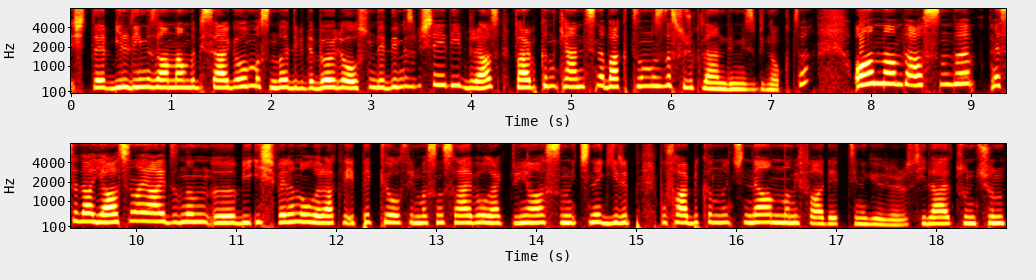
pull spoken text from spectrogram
işte bildiğimiz anlamda bir sergi olmasın da hadi bir de böyle olsun dediğimiz bir şey değil biraz. Fabrikanın kendisine baktığımızda sürüklendiğimiz bir nokta. O anlamda aslında mesela Yalçın Ayaydın'ın bir işveren olarak ve İpek Yol firmasının sahibi olarak dünyasının içine girip bu fabrikanın ne anlam ifade ettiğini görüyoruz. Hilal Tunç'un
